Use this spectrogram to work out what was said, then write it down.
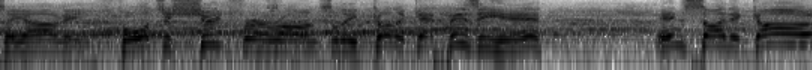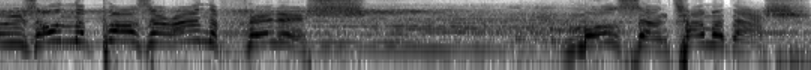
Sayari, four to shoot for Iran, so they've got to get busy here. Inside it goes, on the buzzer and the finish. Mohsen Tamadash,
